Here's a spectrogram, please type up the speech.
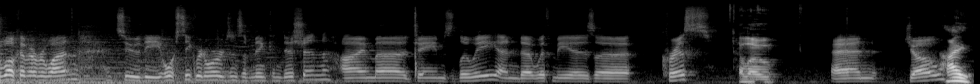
So, welcome everyone to the or- Secret Origins of Mint Condition. I'm uh, James Louie, and uh, with me is uh, Chris Hello. and Joe. Hi.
